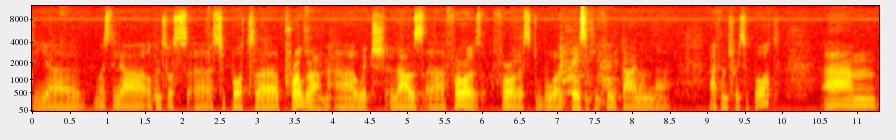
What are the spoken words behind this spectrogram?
the uh, Mozilla open source uh, support program, which allows four, of us, four of us to work basically full time on Python 3 support. Um,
